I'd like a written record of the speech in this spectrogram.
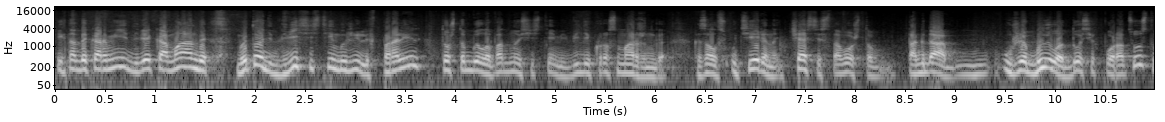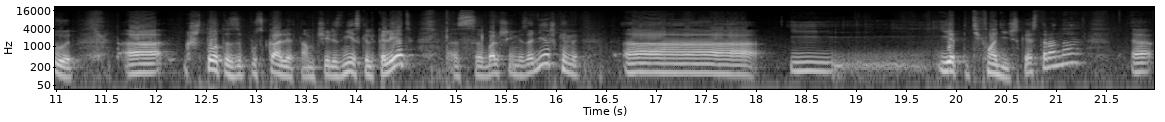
их надо кормить, две команды. В итоге две системы жили в параллель. То, что было в одной системе в виде кросс-маржинга, казалось утеряно. Часть из того, что тогда уже было, до сих пор отсутствует. А, что-то запускали там через несколько лет с большими задержками. А, и и это технологическая сторона. Э,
